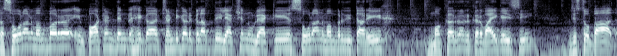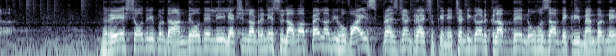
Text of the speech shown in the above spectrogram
ਤਾਂ 16 ਨਵੰਬਰ ਇੰਪੋਰਟੈਂਟ ਦਿਨ ਰਹੇਗਾ। ਚੰਡੀਗੜ੍ਹ ਕਲੱਬ ਦੇ ਇਲੈਕਸ਼ਨ ਨੂੰ ਲੈ ਕੇ 16 ਨਵੰਬਰ ਦੀ ਤਾਰੀਖ ਮੁਕਰਰ ਕਰਵਾਈ ਗਈ ਸੀ। ਜਿਸ ਤੋਂ ਬਾਅਦ ਨਰੇਸ਼ ਚੌਧਰੀ ਪ੍ਰਧਾਨ ਦੇ ਅਹੁਦੇ ਲਈ ਇਲੈਕਸ਼ਨ ਲੜ ਰਹੇ ਨੇ। ਇਸ ਤੋਂ ਇਲਾਵਾ ਪਹਿਲਾਂ ਵੀ ਉਹ ਵਾਈਸ ਪ੍ਰੈਜ਼ੀਡੈਂਟ ਰਹਿ ਚੁੱਕੇ ਨੇ। ਚੰਡੀਗੜ੍ਹ ਕਲੱਬ ਦੇ 9000 ਦੇ ਕਰੀਬ ਮੈਂਬਰ ਨੇ।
